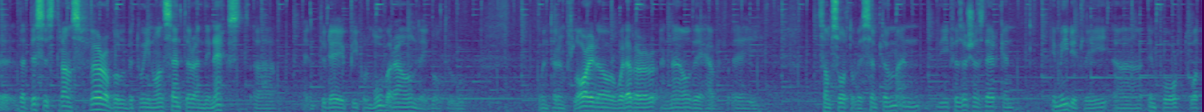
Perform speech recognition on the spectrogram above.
that this is transferable between one center and the next. Uh, and today people move around, they go to winter in Florida or whatever, and now they have a some sort of a symptom, and the physicians there can immediately uh, import what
